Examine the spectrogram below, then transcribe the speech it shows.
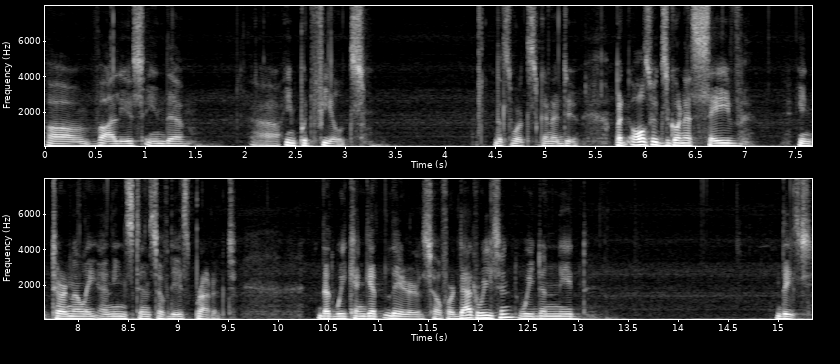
uh, values in the uh, input fields. That's what it's gonna do. But also it's gonna save internally an instance of this product that we can get later. So for that reason we don't need this.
